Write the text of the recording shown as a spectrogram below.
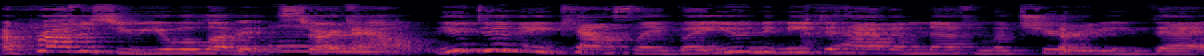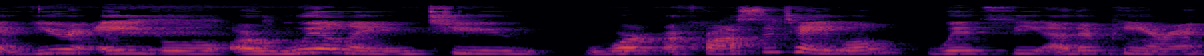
I promise you, you will love it. Start uh, now. You do need counseling, but you need to have enough maturity that you're able or willing to work across the table with the other parent.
